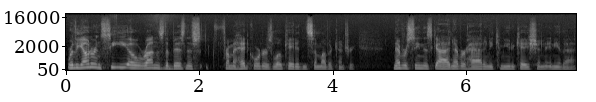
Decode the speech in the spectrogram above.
where the owner and CEO runs the business from a headquarters located in some other country. Never seen this guy, never had any communication, any of that.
